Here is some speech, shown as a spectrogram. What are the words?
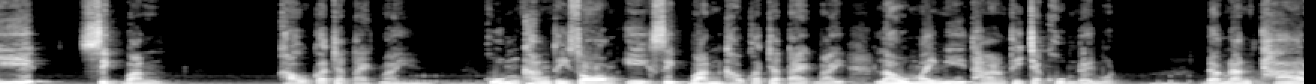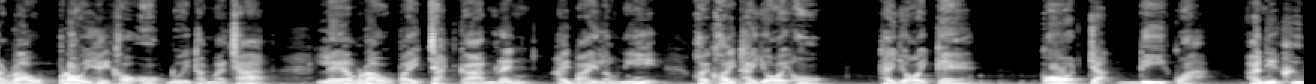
อีก 10 วัน เขาก็จะแตกใหม่คุมครั้งที่สองอีก 10 วันเขาก็จะแตกใหม่เราไม่มีทางที่จะคุมได้หมด ดังนั้นถ้าเราปล่อยให้เขาออกโดยธรรมชาติ แล้วเราไปจัดการเร่งให้ใบเหล่านี้ ค่อยๆ ทยอยออก ทยอยแก่ ก็จะดีกว่า อันนี้คือ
